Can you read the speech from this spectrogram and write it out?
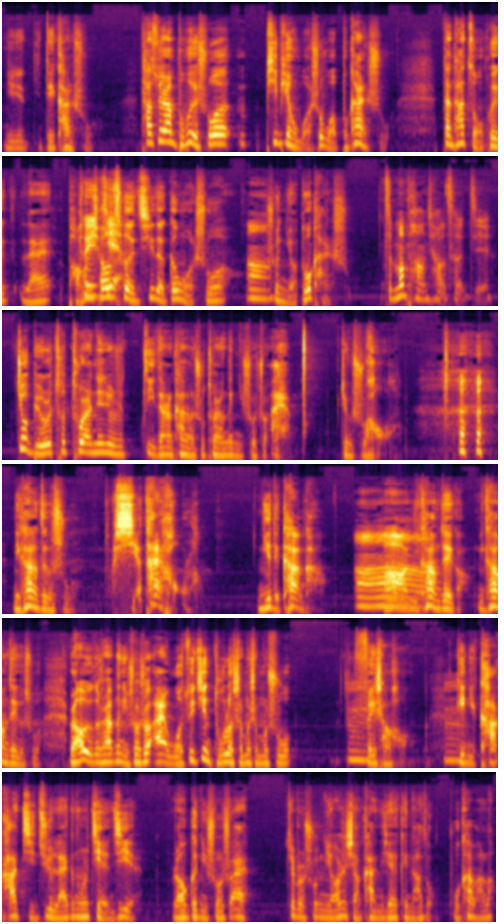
你你得看书。他虽然不会说批评我说我不看书，但他总会来旁敲侧击的跟我说，嗯，说你要多看书。怎么旁敲侧击？就比如突突然间就是自己在那看看书，突然跟你说说，哎呀，这个书好啊，你看看这个书写太好了，你也得看看。啊，啊你看看这个，你看看这个书，然后有的时候还跟你说说，哎，我最近读了什么什么书，非常好，给你咔咔几句来个那种简介，然后跟你说说，哎，这本书你要是想看，你现在可以拿走，我看完了，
